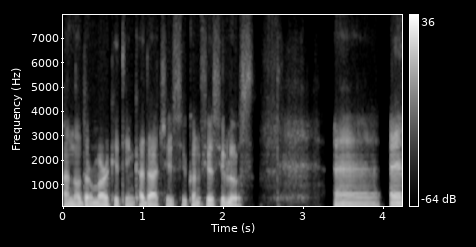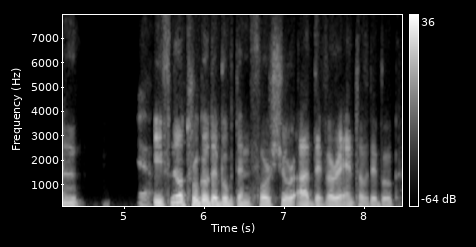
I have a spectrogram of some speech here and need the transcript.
another marketing adage is you confuse, you lose. Uh, and yeah. if not through the book, then for sure at the very end of the book,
